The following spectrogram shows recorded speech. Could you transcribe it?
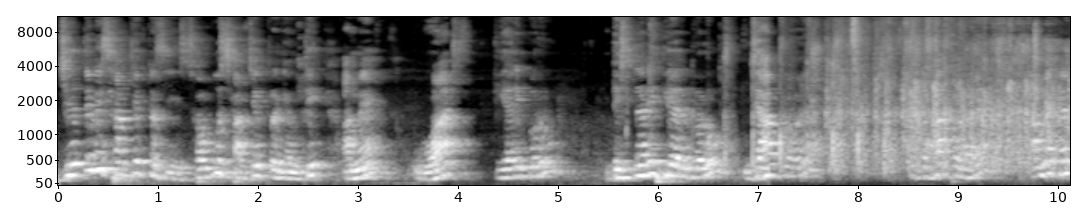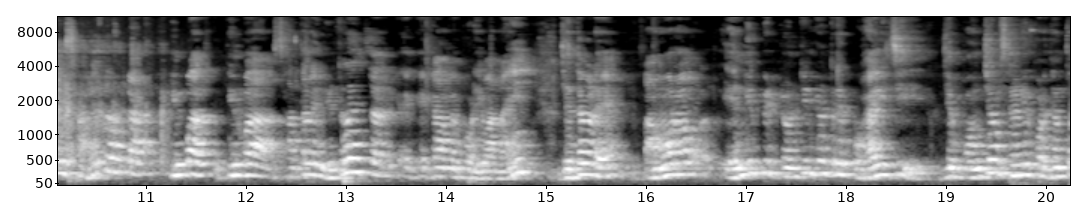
ଯେତେ ବି ସବଜେକ୍ଟ ଅଛି ସବୁ ସବଜେକ୍ଟର ଯେମିତି ଆମେ ୱାର୍ଡସ୍ ତିଆରି କରୁ ଡିକ୍ସନାରୀ ତିଆରି କରୁ ଯାହାଫଳରେ ଯାହାଫଳରେ ଆମେ ଖାଲି ସାହିତ୍ୟ ଏକା କିମ୍ବା କିମ୍ବା ସାନ୍ତାଳୀ ଲିଟରେଚର ଏକା ଆମେ ପଢ଼ିବା ନାହିଁ ଯେତେବେଳେ ଆମର ଏନ୍ ଇ ପି ଟ୍ୱେଣ୍ଟି ଟ୍ୱେଣ୍ଟିରେ କୁହାଯାଇଛି ଯେ ପଞ୍ଚମ ଶ୍ରେଣୀ ପର୍ଯ୍ୟନ୍ତ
